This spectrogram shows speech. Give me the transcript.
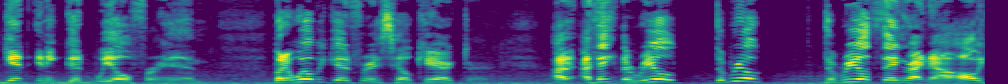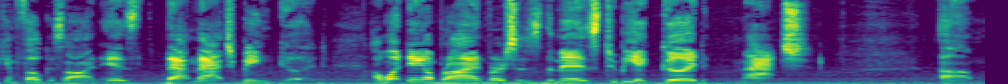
get any goodwill for him, but it will be good for his heel character. I, I think the real, the real, the real thing right now, all we can focus on is that match being good. I want Daniel Bryan versus the Miz to be a good match. Um,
